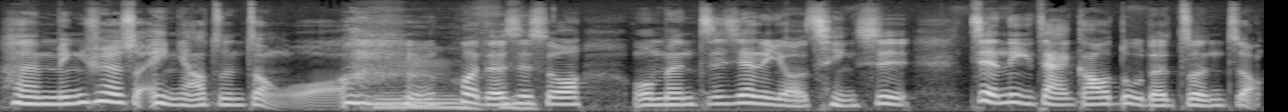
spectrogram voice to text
很明确的说，哎、欸，你要尊重我，嗯、或者是说，我们之间的友情是建立在高度的尊重，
